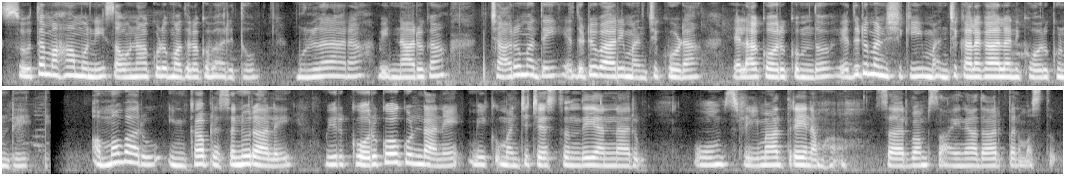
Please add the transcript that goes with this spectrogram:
సూత మహాముని సౌనాకుడు మొదలగు వారితో మునులారా విన్నారుగా? చారుమతి ఎదుటివారి మంచి కూడా ఎలా కోరుకుందో ఎదుటి మనిషికి మంచి కలగాలని కోరుకుంటే. అమ్మవారు ఇంకా ప్రసన్నురాలై మీరు కోరుకోకుండానే మీకు మంచి చేస్తుంది అన్నారు. ఓం శ్రీమాత్రే నమ. సర్వం సాయినాథార్పణమస్తు.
